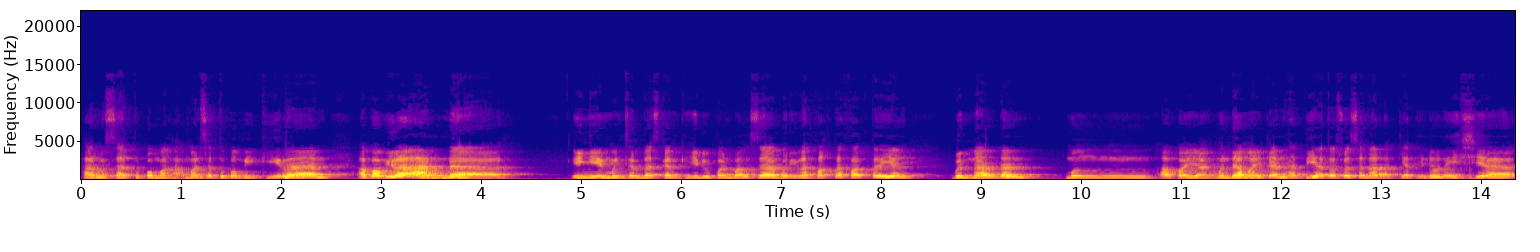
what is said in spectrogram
harus satu pemahaman, satu pemikiran. Apabila Anda ingin mencerdaskan kehidupan bangsa, berilah fakta-fakta yang benar dan meng, apa ya, mendamaikan hati atau suasana rakyat Indonesia.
